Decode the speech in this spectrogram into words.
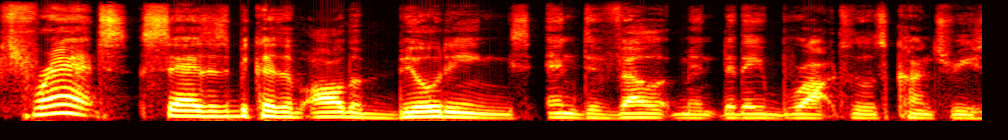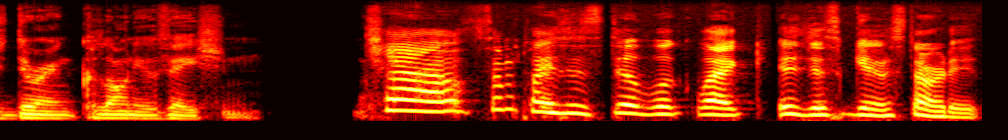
France says it's because of all the buildings and development that they brought to those countries during colonialization. Child, some places still look like it's just getting started.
